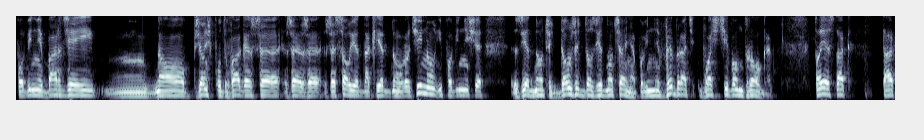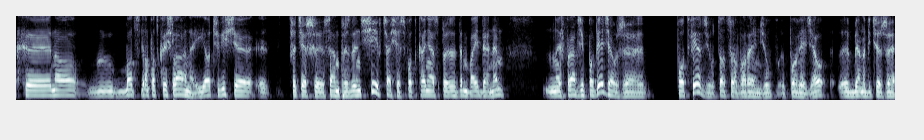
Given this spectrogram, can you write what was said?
powinni bardziej mm, no, wziąć pod uwagę, że, że, że, że są jednak jedną rodziną i powinni się zjednoczyć, dążyć do zjednoczenia, powinni wybrać właściwą drogę. To jest tak, tak y, no, mm, mocno podkreślane. I oczywiście y, przecież sam prezydent Xi w czasie spotkania z prezydentem Bidenem mm, wprawdzie powiedział, że potwierdził to, co w orędziu powiedział, y, mianowicie, że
